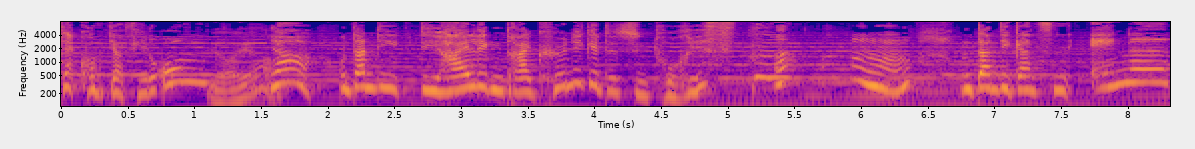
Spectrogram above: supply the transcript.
der kommt ja viel rum. Ja, ja. Ja, und dann die, die heiligen drei Könige, das sind Touristen. Mhm. Und dann die ganzen Engel.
